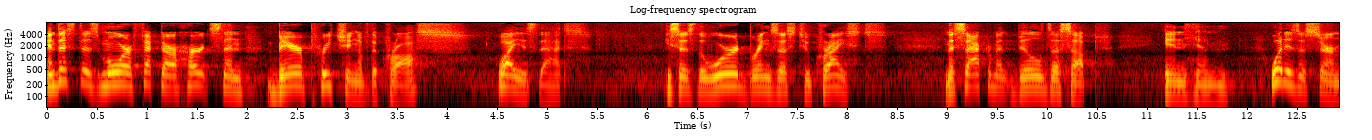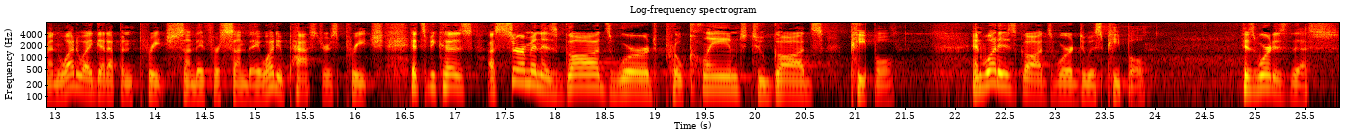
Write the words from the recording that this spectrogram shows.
And this does more affect our hearts than bare preaching of the cross. Why is that? He says the word brings us to Christ, and the sacrament builds us up in him. What is a sermon? Why do I get up and preach Sunday for Sunday? Why do pastors preach? It's because a sermon is God's word proclaimed to God's people. And what is God's word to his people? His word is this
